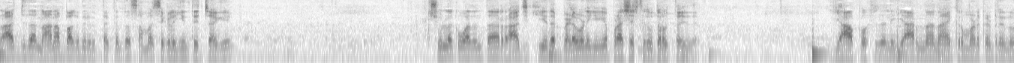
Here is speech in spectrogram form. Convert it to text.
ರಾಜ್ಯದ ನಾನಾ ಭಾಗದಲ್ಲಿರ್ತಕ್ಕಂಥ ಸಮಸ್ಯೆಗಳಿಗಿಂತ ಹೆಚ್ಚಾಗಿ ಕ್ಷುಲ್ಲಕವಾದಂಥ ರಾಜಕೀಯದ ಬೆಳವಣಿಗೆಗೆ ಪ್ರಾಶಸ್ತ್ಯ ಉತ್ತರೋಗ್ತಾ ಇದೆ. ಯಾವ ಪಕ್ಷದಲ್ಲಿ ಯಾರನ್ನ ನಾಯಕರು ಮಾಡ್ಕೊಂಡ್ರೇನು,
